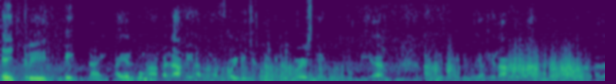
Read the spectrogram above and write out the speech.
8389. Ayan po mga kalaki ang mga 4 digit na numbers ngayong 2 p.m. Ang pwede mo yung i-rock mga kalaki.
